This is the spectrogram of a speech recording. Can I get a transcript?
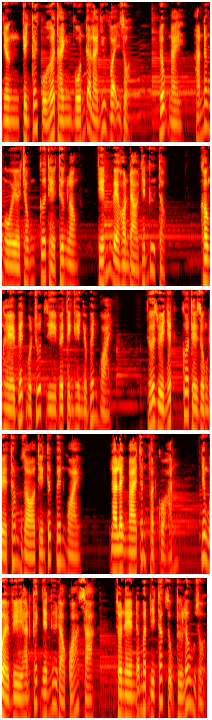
Nhưng tính cách của hứa thành vốn đã là như vậy rồi Lúc này, hắn đang ngồi ở trong cơ thể thương long, Tiến về hòn đảo nhân ngư tộc. Không hề biết một chút gì về tình hình ở bên ngoài. Thứ duy nhất có thể dùng để thăm dò tin tức bên ngoài Là lệnh bài thân phận của hắn. Nhưng bởi vì hắn cách nhân ngư đảo quá xa, Cho nên đã mất đi tác dụng từ lâu rồi.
